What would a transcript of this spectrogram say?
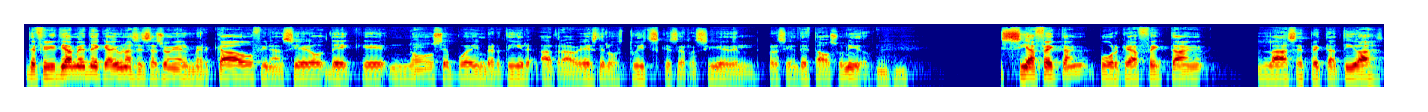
definitivamente que hay una sensación en el mercado financiero de que no se puede invertir a través de los tweets que se recibe del presidente de Estados Unidos. Sí afectan porque afectan las expectativas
